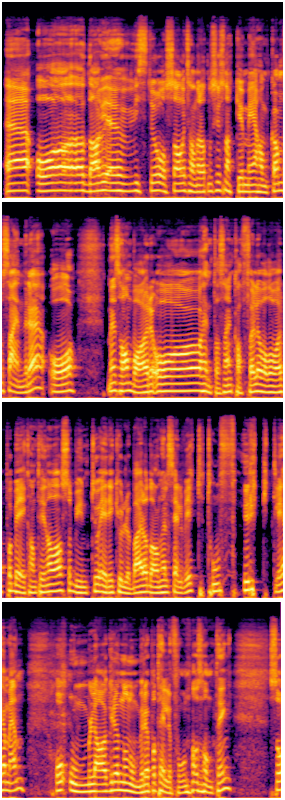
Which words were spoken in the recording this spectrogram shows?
Eh, og da vi, visste jo også Alexander at han skulle snakke med HamKam seinere. Og mens han var og henta seg en kaffe eller hva det var på BI-kantina, da, så begynte jo Erik Kulleberg og Daniel Selvik, to fryktelige menn, å omlagre noen numre på telefonen og sånne ting. Så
